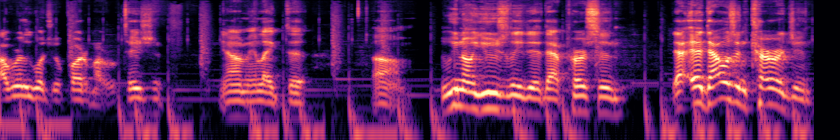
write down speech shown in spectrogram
I really want you a part of my rotation." You know what I mean? Like the, um, you know, usually that that person that that was encouraging.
